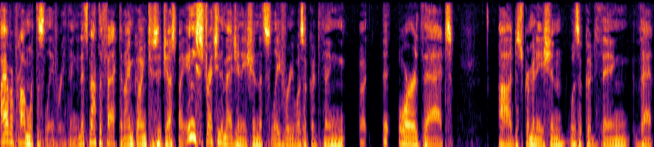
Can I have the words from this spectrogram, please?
I have a problem with the slavery thing, and it's not the fact that I'm going to suggest by any stretch of the imagination that slavery was a good thing, uh, or that uh, discrimination was a good thing, that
